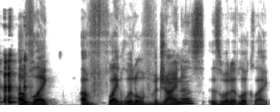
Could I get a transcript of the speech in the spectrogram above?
of like of like little vaginas is what it looked like.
